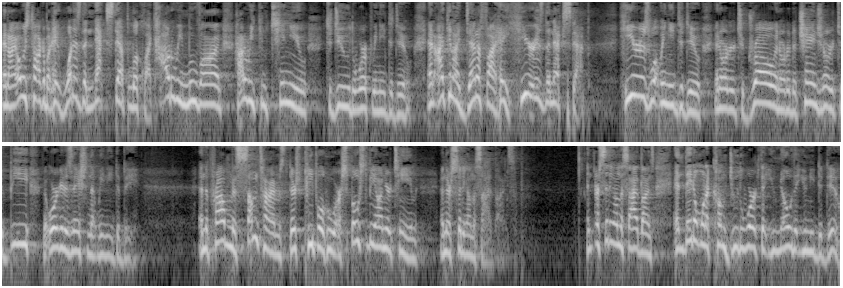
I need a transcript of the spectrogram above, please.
and I always talk about, hey, what does the next step look like? How do we move on? How do we continue to do the work we need to do? And I can identify, hey, here is the next step. Here is what we need to do in order to grow, in order to change, in order to be the organization that we need to be. And the problem is sometimes there's people who are supposed to be on your team and they're sitting on the sidelines. And they're sitting on the sidelines and they don't want to come do the work that you know that you need to do.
